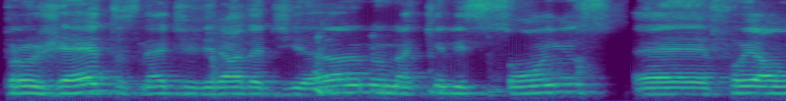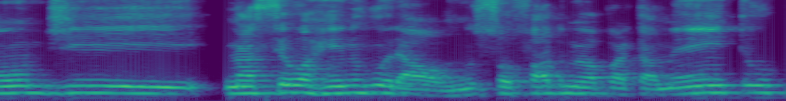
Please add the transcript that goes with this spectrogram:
projetos né, de virada de ano, naqueles sonhos, é, foi aonde nasceu a Reino Rural, no sofá do meu apartamento,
